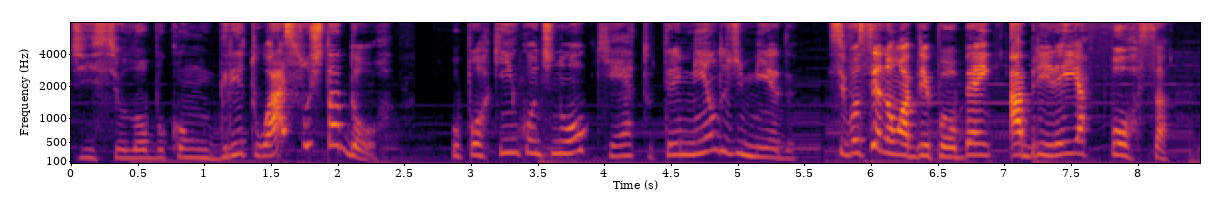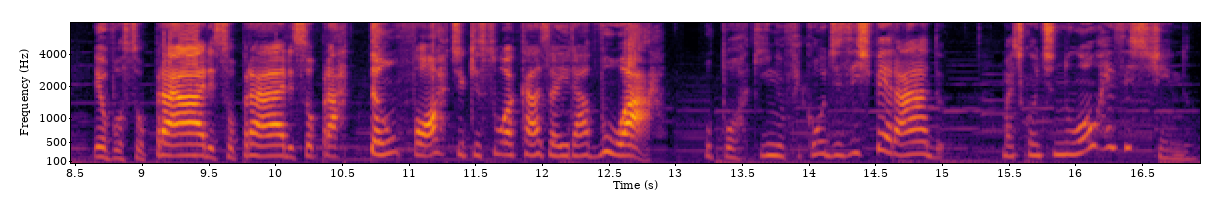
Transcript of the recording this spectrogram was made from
disse o lobo com um grito assustador. O porquinho continuou quieto, tremendo de medo. Se você não abrir por bem, abrirei à força. Eu vou soprar e soprar e soprar tão forte que sua casa irá voar. O porquinho ficou desesperado, mas continuou resistindo.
